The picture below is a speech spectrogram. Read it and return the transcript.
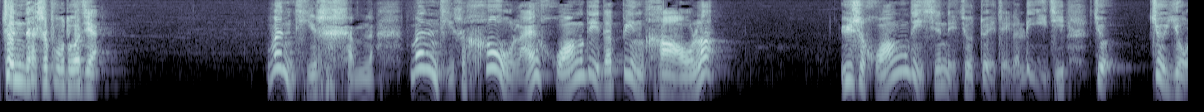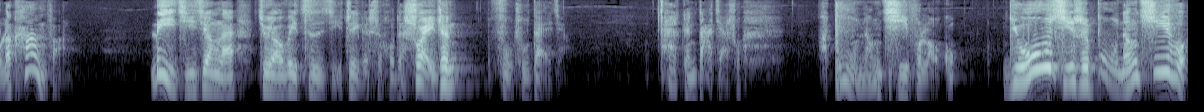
真的是不多见。问题是什么呢？问题是后来皇帝的病好了，于是皇帝心里就对这个立即就就有了看法了。利吉将来就要为自己这个时候的率真付出代价。哎，跟大家说，不能欺负老公，尤其是不能欺负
